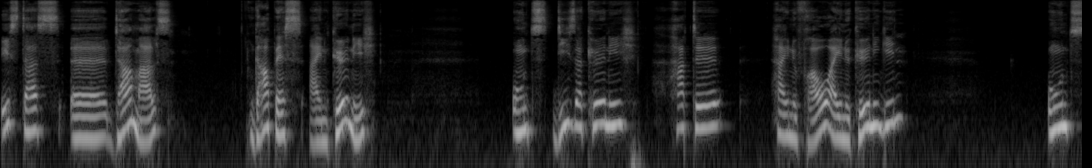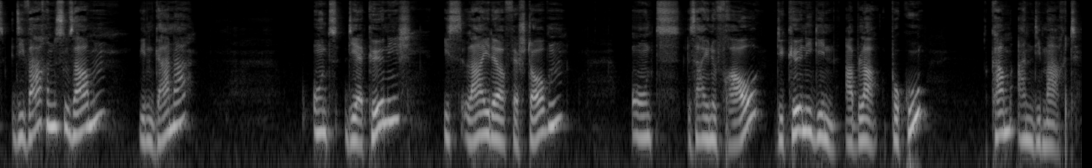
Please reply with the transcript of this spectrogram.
ist, dass äh, damals gab es einen König, und dieser König hatte eine Frau, eine Königin, und die waren zusammen in Ghana. Und der König ist leider verstorben und seine Frau, die Königin Abla Poku, kam an die Macht.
